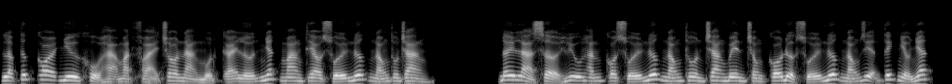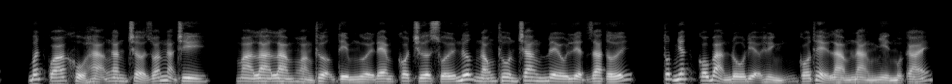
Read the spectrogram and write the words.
lập tức coi như khổ hạ mặt phải cho nàng một cái lớn nhất mang theo suối nước nóng thôn trang. Đây là sở hữu hắn có suối nước nóng thôn trang bên trong có được suối nước nóng diện tích nhiều nhất, bất quá khổ hạ ngăn trở doãn ngạn chi, mà là làm hoàng thượng tìm người đem có chứa suối nước nóng thôn trang đều liệt ra tới, tốt nhất có bản đồ địa hình có thể làm nàng nhìn một cái.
